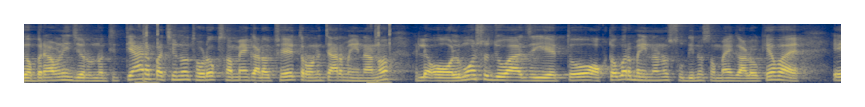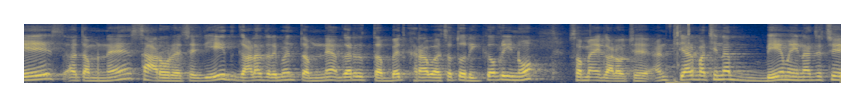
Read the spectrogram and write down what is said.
ગભરાવાની જરૂર નથી. ત્યાર પછીનો થોડોક સમયગાળો છે, ત્રણ ચાર મહિનાનો. એટલે ઓલમોસ્ટ જોવા જઈએ તો ઓક્ટોબર મહિનાનો સુધીનો સમયગાળો કહેવાય. એ તમને સારો રહેશે. એ ગાળા દરમિયાન તમને અગર તબિયત ખરાબ હશે તો રિકવરીનો સમયગાળો છે. અને ત્યાર પછીના બે મહિના જે છે,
